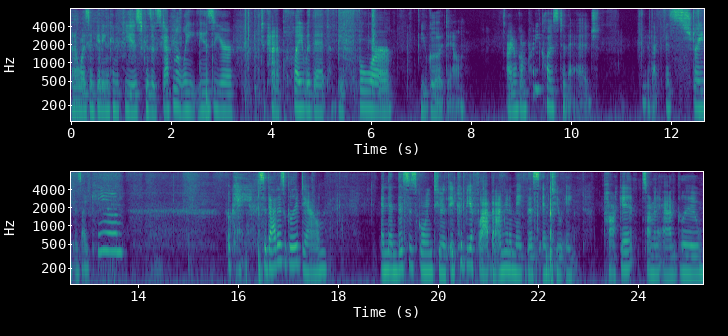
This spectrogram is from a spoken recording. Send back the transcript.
and I wasn't getting confused because it's definitely easier to kind of play with it before you glue it down. All right, I'm going pretty close to the edge. Get that as straight as I can. Okay, so that is glued down. And then this is going to, it could be a flap, but I'm going to make this into a pocket. So I'm going to add glue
